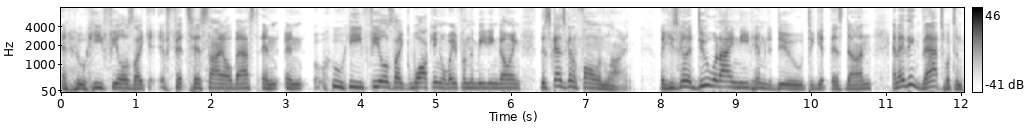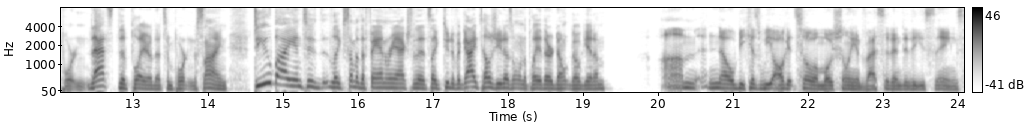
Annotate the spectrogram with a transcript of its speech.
And who he feels like fits his style best and and who he feels like walking away from the meeting going, this guy's going to fall in line. Like he's going to do what I need him to do to get this done. And I think that's what's important. That's the player that's important to sign. Do you buy into like some of the fan reaction that it's like, dude, if a guy tells you he doesn't want to play there, don't go get him? Um, no, because we all get so emotionally invested into these things.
